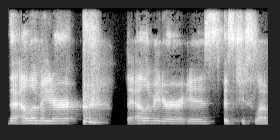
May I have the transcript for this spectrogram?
the elevator. the elevator is is too slow,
